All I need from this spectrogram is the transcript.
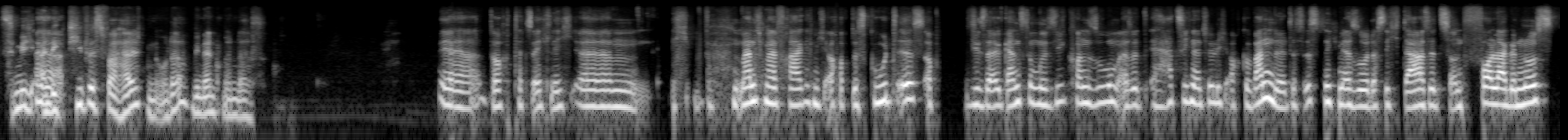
ziemlich addiktives ja. Verhalten, oder? Wie nennt man das? Ja, ja, doch, tatsächlich. Ähm, ich, manchmal frage ich mich auch, ob das gut ist, ob dieser ganze Musikkonsum, also er hat sich natürlich auch gewandelt. Es ist nicht mehr so, dass ich da sitze und voller Genuss,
